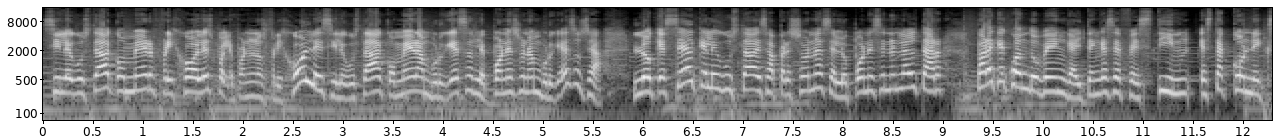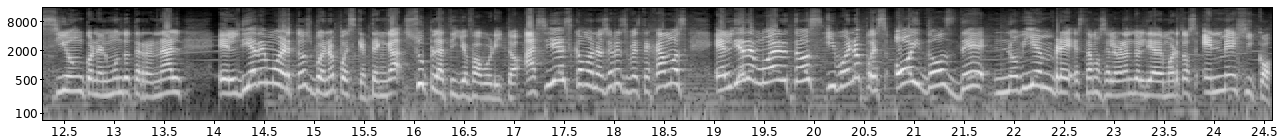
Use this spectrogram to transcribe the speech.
Si le gustaba comer frijoles, pues le ponen los frijoles. Si le gustaba comer hamburguesas, le pones una hamburguesa. O sea, lo que sea que le gusta a esa persona, se lo pones en el altar para que cuando venga y tenga ese festín, esta conexión con el mundo terrenal, el Día de Muertos, bueno, pues que tenga su platillo favorito. Así es como nosotros festejamos el Día de Muertos y bueno, pues hoy 2 de noviembre estamos celebrando el Día de Muertos en México.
